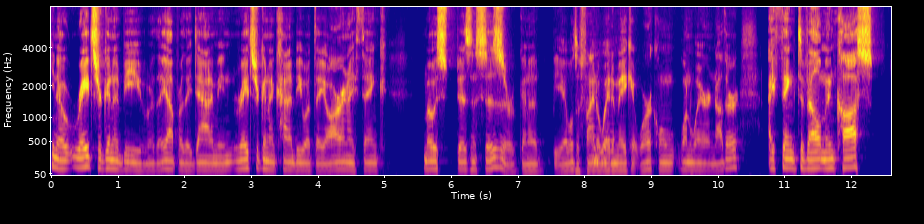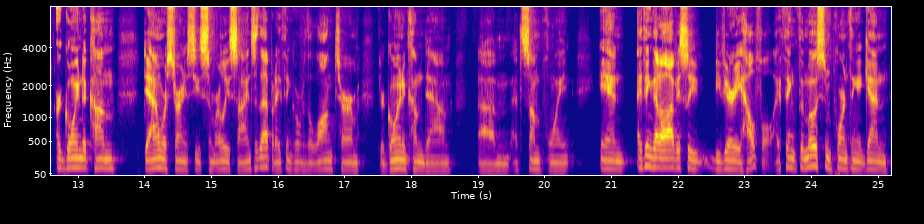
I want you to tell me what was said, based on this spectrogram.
you know, rates are going to be, are they up, are they down? I mean, rates are going to kind of be what they are. And I think most businesses are going to be able to find mm-hmm. a way to mm-hmm. make it work one, one way or another. I think development costs are going to come down. We're starting to see some early signs of that, but I think over the long term, they're going to come down um, at some point. And I think that'll obviously be very helpful. I think the most important thing, again,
